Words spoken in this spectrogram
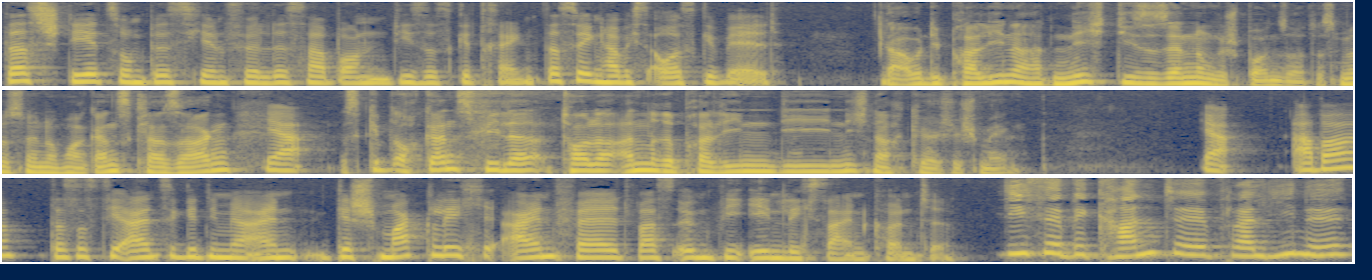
das steht so ein bisschen für Lissabon, dieses Getränk. Deswegen habe ich es ausgewählt. Ja, aber die Praline hat nicht diese Sendung gesponsert. Das müssen wir nochmal ganz klar sagen. Ja. Es gibt auch ganz viele tolle andere Pralinen, die nicht nach Kirche schmecken. Ja, aber das ist die einzige, die mir ein, geschmacklich einfällt, was irgendwie ähnlich sein könnte. Diese bekannte Praline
